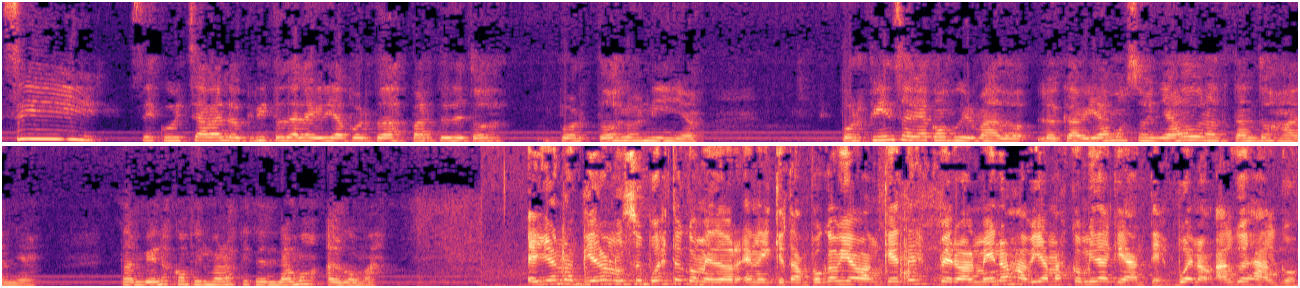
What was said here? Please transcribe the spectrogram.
¡Sí! Se escuchaban los gritos de alegría por todas partes de todos, por todos los niños. Por fin se había confirmado lo que habíamos soñado durante tantos años. También nos confirmaron que tendríamos algo más. Ellos nos dieron un supuesto comedor en el que tampoco había banquetes, pero al menos había más comida que antes. Bueno, algo es algo.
